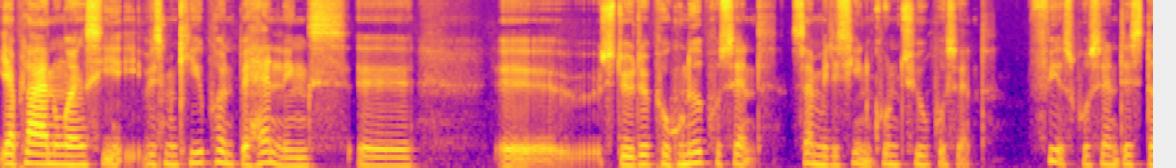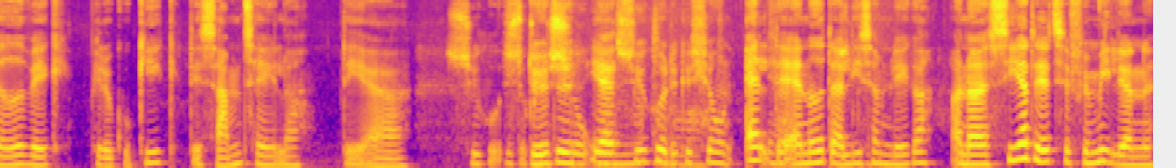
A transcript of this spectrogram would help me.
jeg plejer nogle gange at sige, hvis man kigger på en behandlingsstøtte øh, øh, støtte på 100%, så er medicin kun 20%. 80% det er stadigvæk pædagogik, det er samtaler, det er støtte, ja, psykoedukation, alt ja. det andet, der ligesom ligger. Og når jeg siger det til familierne,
